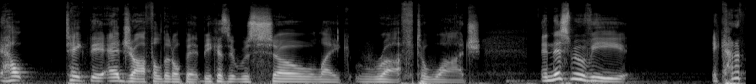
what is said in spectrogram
help take the edge off a little bit because it was so like rough to watch. In this movie, it kind of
